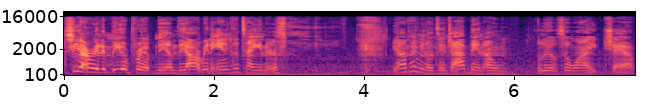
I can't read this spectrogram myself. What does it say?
She already meal prepped them. They already in containers. Y'all pay me no attention. I've been on lips of white chap.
